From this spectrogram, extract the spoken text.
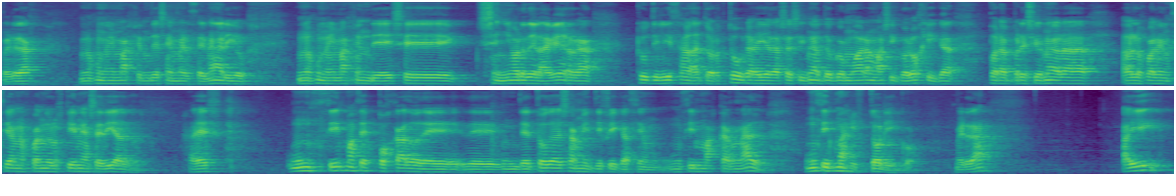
¿verdad? No es una imagen de ese mercenario, no es una imagen de ese señor de la guerra que utiliza la tortura y el asesinato como arma psicológica para presionar a, a los valencianos cuando los tiene asediados. Es un Cid más despojado de, de- toda esa mitificación, un Cid más carnal, un Cid más histórico, ¿verdad? Ahí,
